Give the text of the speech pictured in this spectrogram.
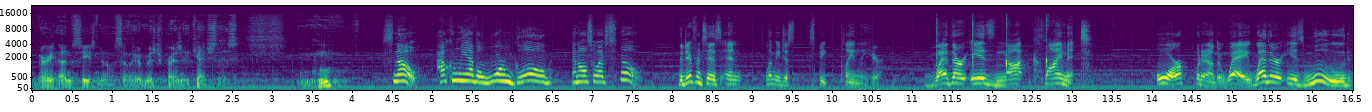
very unseasonal. So here, Mr. President, catch this. Mm-hmm. Snow. How can we have a warm globe and also have snow? The difference is, and let me just speak plainly here, weather is not climate. Or, put another way, weather is mood,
